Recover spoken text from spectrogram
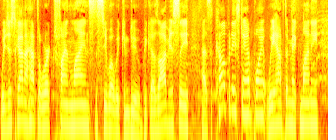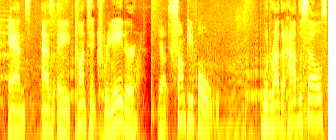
We just kind of have to work fine lines to see what we can do because obviously as a company standpoint we have to make money and as a content creator you know some people would rather have the sales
